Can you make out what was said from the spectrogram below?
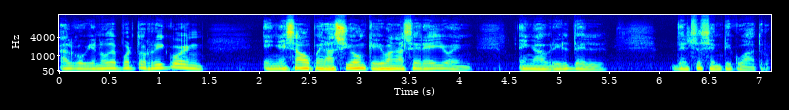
al gobierno de Puerto Rico en, en esa operación que iban a hacer ellos en, en abril del, del 64.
